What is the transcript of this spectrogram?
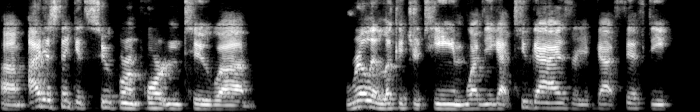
um, I just think it's super important to uh, really look at your team, whether you got two guys or you've got fifty.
